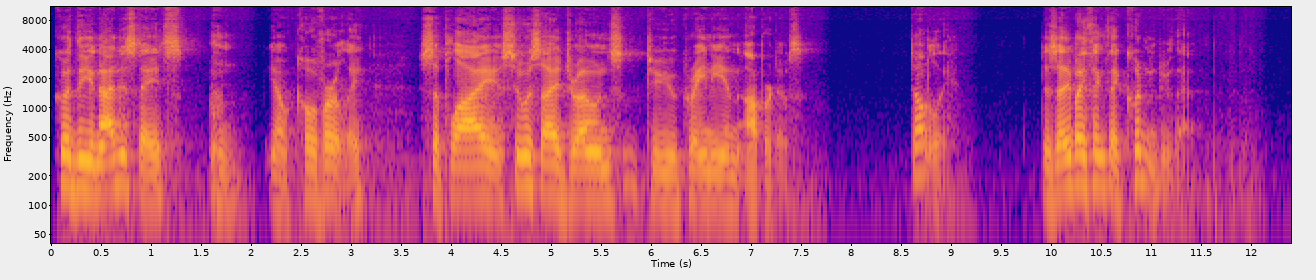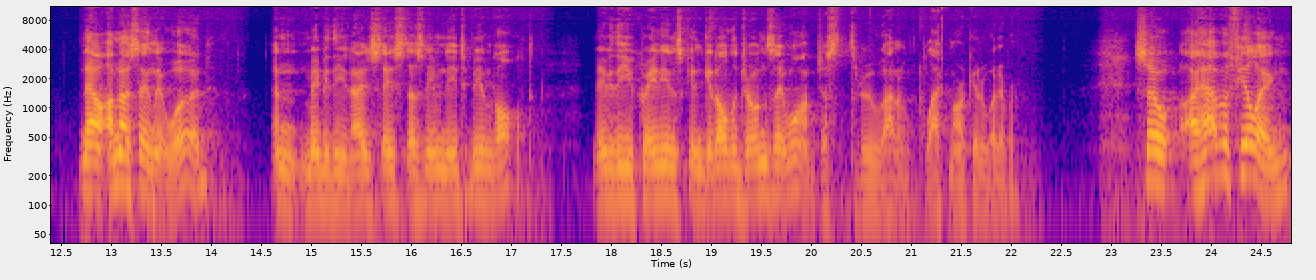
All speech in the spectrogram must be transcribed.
Could the United States, you know, covertly supply suicide drones to Ukrainian operatives? Totally. Does anybody think they couldn't do that? Now, I'm not saying they would, and maybe the United States doesn't even need to be involved. Maybe the Ukrainians can get all the drones they want just through, I don't know, black market or whatever. So I have a feeling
